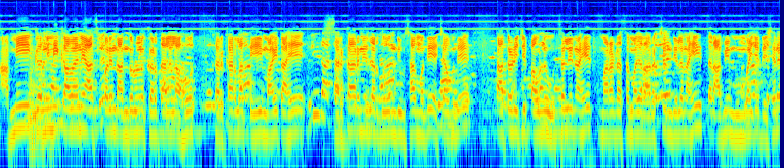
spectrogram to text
आम्ही गनिमी काव्याने आजपर्यंत आंदोलन करत आलेलो आहोत. सरकारला तेही माहीत आहे. सरकारने जर दोन दिवसामध्ये याच्यामध्ये तातडीची पावलं उचलली नाहीत मराठा समाजाला आरक्षण दिलं नाही तर आम्ही मुंबईच्या दिशेने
